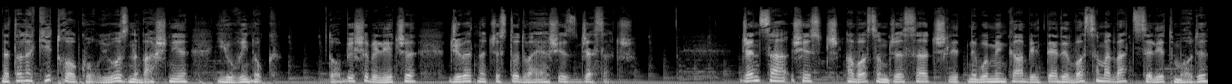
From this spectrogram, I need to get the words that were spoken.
na tola kitro kuriozne vašnje Jurinuk. To bi še veleče 1962. Dženca 6 a 80 letne womenka bi tede 28 let mode,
